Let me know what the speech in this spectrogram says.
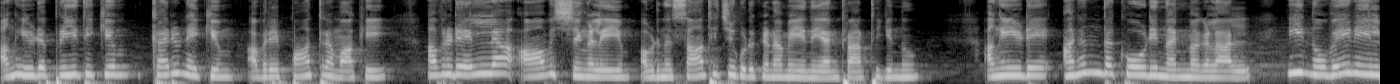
അങ്ങയുടെ പ്രീതിക്കും കരുണയ്ക്കും അവരെ പാത്രമാക്കി അവരുടെ എല്ലാ ആവശ്യങ്ങളെയും അവിടുന്ന് സാധിച്ചു കൊടുക്കണമേ എന്ന് ഞാൻ പ്രാർത്ഥിക്കുന്നു. അങ്ങയുടെ അനന്തകോടി നന്മകളാൽ ഈ നൊവേനയിൽ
